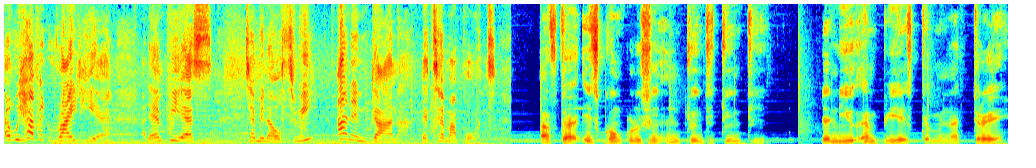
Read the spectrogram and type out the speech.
And we have it right here MPS Terminal 3 and in Ghana, the Tema Port. After its conclusion in 2020, the new MPS Terminal 3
